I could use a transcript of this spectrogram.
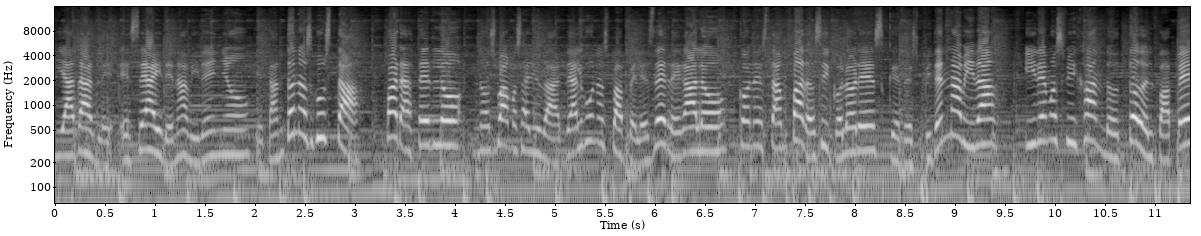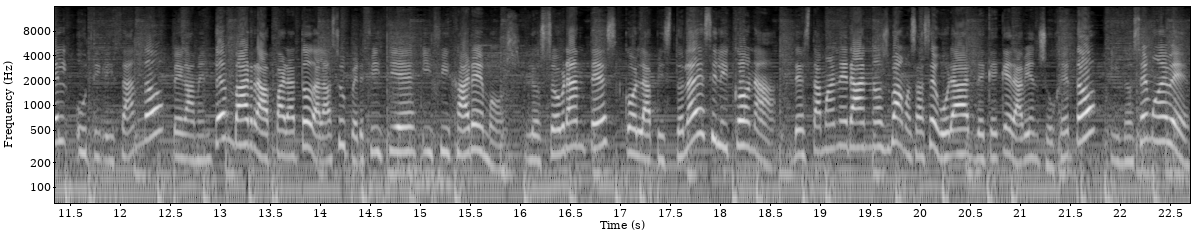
y a darle ese aire navideño que tanto nos gusta. Para hacerlo, nos vamos a ayudar de algunos papeles de regalo con estampados y colores que respiren Navidad. Iremos fijando todo el papel utilizando pegamento en barra para toda la superficie y fijaremos los sobrantes con la pistola de silicona. De esta manera nos vamos a asegurar de que queda bien sujeto y no se mueve.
